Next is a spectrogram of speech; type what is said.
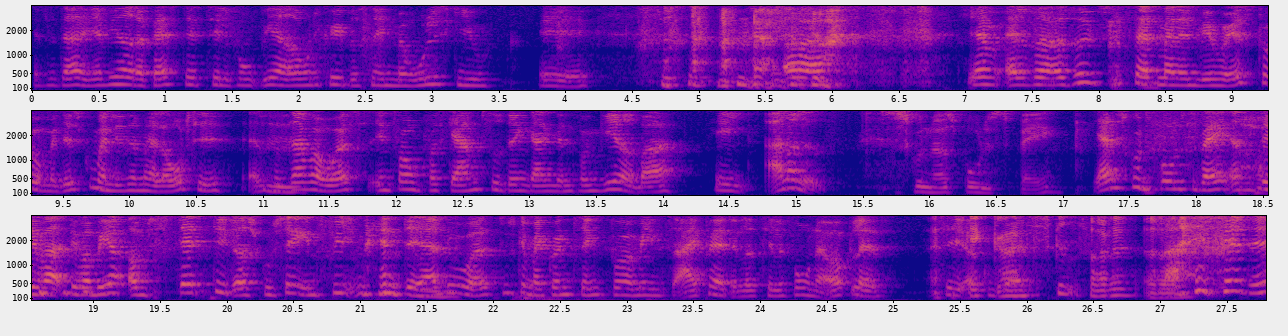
Altså der, ja, vi havde da fast et telefon. Vi havde oven i købet sådan en med rulleskive. Øh, og, Jamen, altså, og så satte man en VHS på, men det skulle man ligesom have lov til. Altså, Mm. mm. der var jo også en form for skærmtid dengang, den fungerede bare helt anderledes. Så skulle den også spoles tilbage. Jeg skulle spole tilbage. Altså, det var, det var mere omstændigt at skulle se en film, end det er nu også. Nu skal man kun tænke på, om ens iPad eller telefon er opladt. Altså, jeg skal ikke gøre en skid for det. Eller? Nej, det er det.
